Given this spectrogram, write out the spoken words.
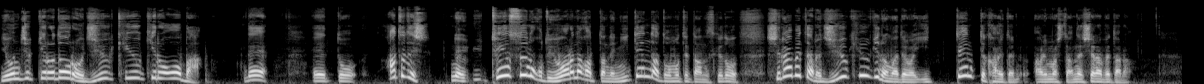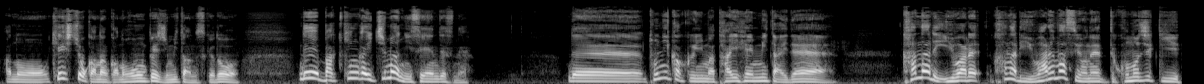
40キロ道路を19キロオーバー。で、えー、っと、後でしね、点数のこと言われなかったんで2点だと思ってたんですけど、調べたら19キロまでは1点って書いてありましたね、調べたら。あの、警視庁かなんかのホームページ見たんですけど、で、罰金が1万2000円ですね。で、とにかく今大変みたいで、かなり言われ、かなり言われますよねって、この時期、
